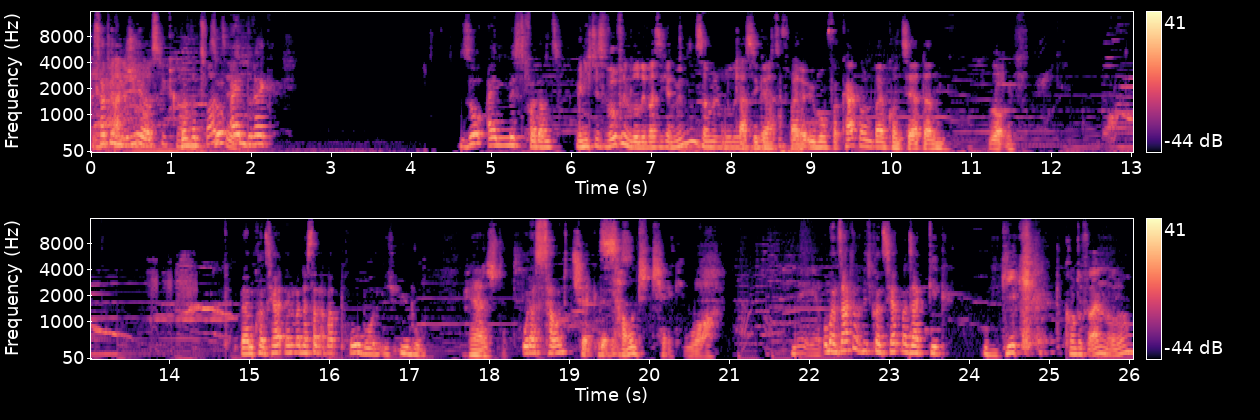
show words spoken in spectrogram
Das hat hab alles vibriert. schon ausgekramt. 25! So ein Dreck. So ein Mist, verdammt. Wenn ich das würfeln würde, was ich an Münzen sammeln würde. Klassiker. Bei der Übung verkacken und beim Konzert dann rocken. Beim Konzert nennt man das dann aber Probe und nicht Übung. Ja, das stimmt. Oder Soundcheck. Soundcheck. Wow. Nee, Und man sagt auch nicht Konzert, man sagt Gig. Gig. Kommt drauf an, oder?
